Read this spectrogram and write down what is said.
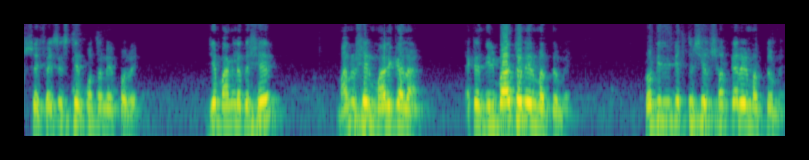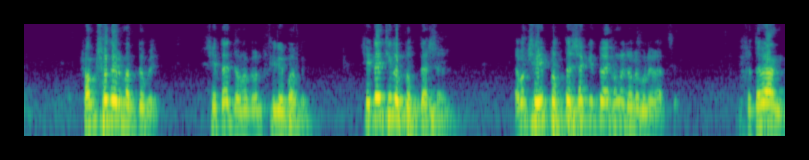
সে ফ্যাসিস্টের পতনের পরে যে বাংলাদেশের মানুষের মালিকানা একটা নির্বাচনের মাধ্যমে, প্রতিনিধিত্বশীল সরকারের মাধ্যমে, সংসদের মাধ্যমে, সেটা জনগণ ফিরে পাবে। সেটাই ছিল প্রত্যাশা। এবং সেই প্রত্যাশা কিন্তু এখনও জনগণের আছে। সুতরাং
